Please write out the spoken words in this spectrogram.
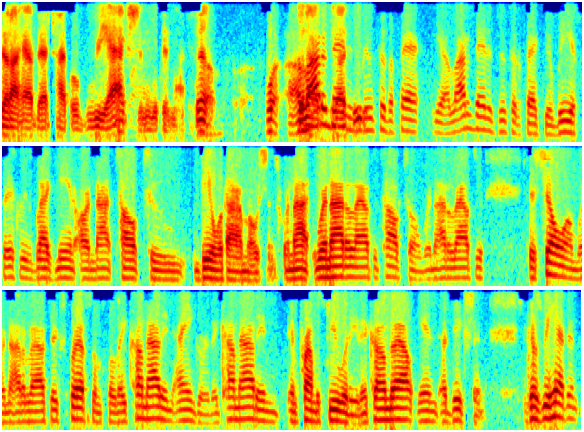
that I have that type of reaction within myself? Well, a But lot I- of that is due to the fact, yeah, a lot of that is due to the fact that we, especially as black men, are not taught to deal with our emotions. We're not, we're not allowed to talk to them. We're not allowed to to show them. We're not allowed to express them. So they come out in anger. They come out in, in promiscuity. They come out in addiction because we haven't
